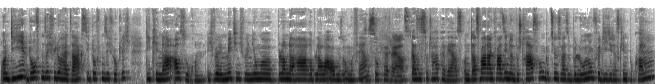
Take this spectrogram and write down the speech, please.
Und die durften sich, wie du halt sagst, die durften sich wirklich die Kinder aussuchen. Ich will ein Mädchen, ich will ein Junge, blonde Haare, blaue Augen, so ungefähr. Das ist so pervers. Das ist total pervers. Und das war dann quasi eine Bestrafung bzw. Belohnung für die, die das Kind bekommen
